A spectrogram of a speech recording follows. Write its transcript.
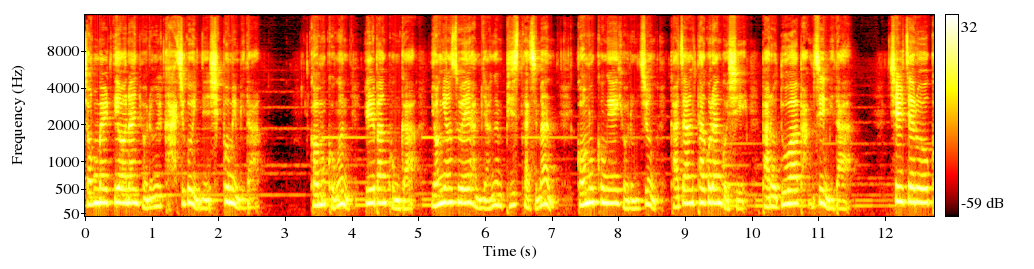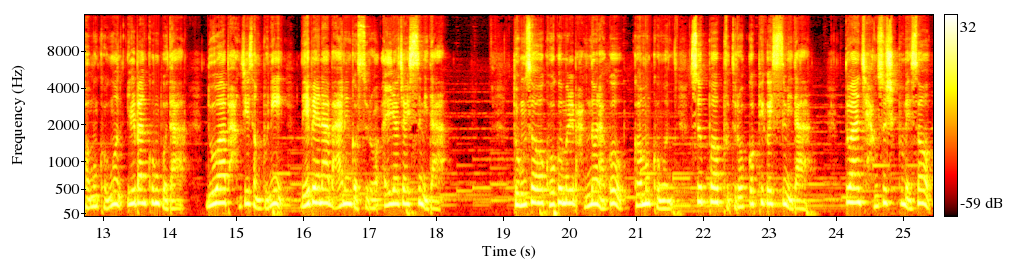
정말 뛰어난 효능을 가지고 있는 식품입니다. 검은콩은 일반 콩과 영양소의 함량은 비슷하지만 검은콩의 효능 중 가장 탁월한 것이 바로 노화 방지입니다. 실제로 검은콩은 일반 콩보다 노화 방지 성분이 4배나 많은 것으로 알려져 있습니다. 동서 고금을 막론하고 검은콩은 슈퍼 푸드로 꼽히고 있습니다. 또한 장수식품에서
